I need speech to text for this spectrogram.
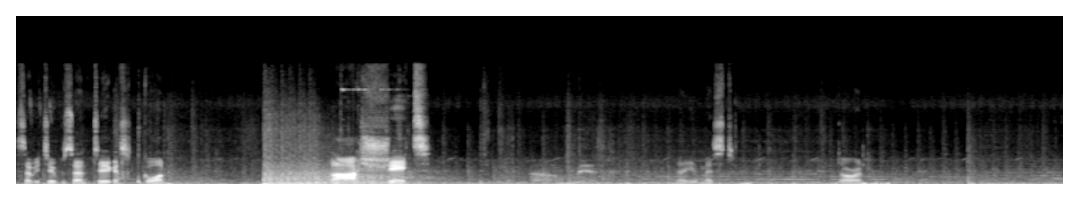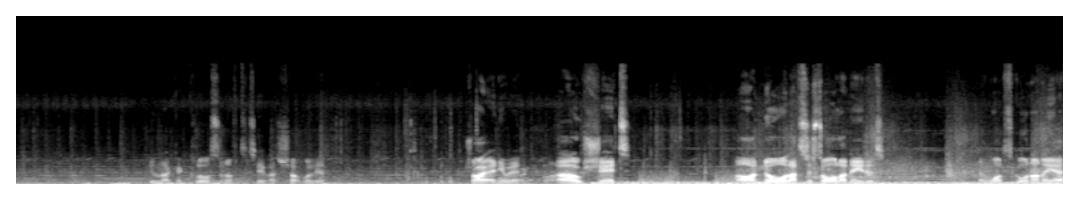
72%. Take it. Go on. Ah, shit. There you missed. Doran. Feel like you're close enough to take that shot, will you? Try it anyway. Oh, shit. Oh, no, that's just all I needed. And what's going on here?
